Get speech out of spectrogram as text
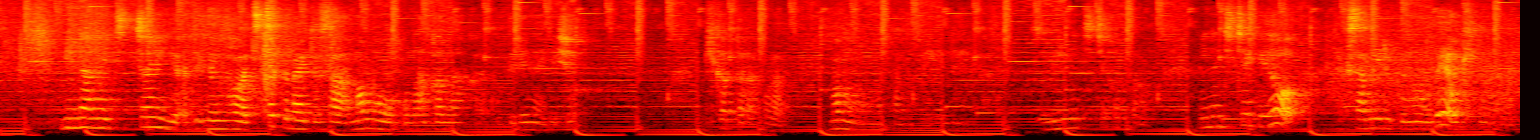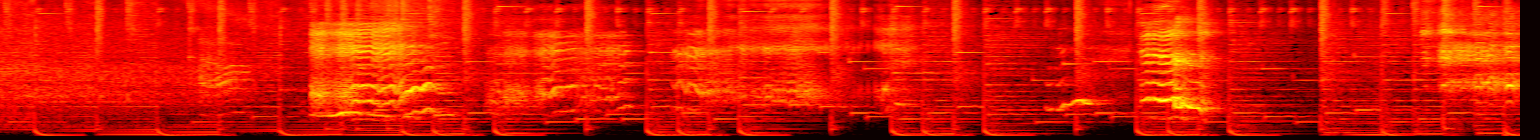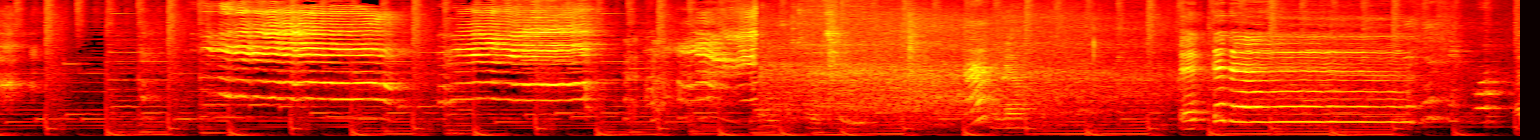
みんなねちっちゃいんだよでもさちっちゃくないとさママもお腹の中から出れないでしょ大きかったらほらママもお腹の中入れないからそうみんなちっちゃかったのみんなちっちゃいけどたくさんミルク飲んで大きくなる Va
